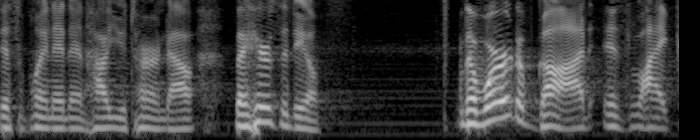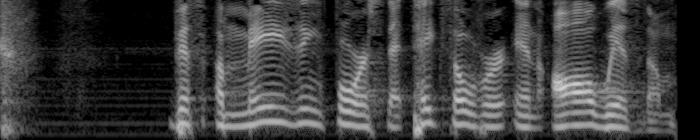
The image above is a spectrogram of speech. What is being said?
disappointed in how you turned out. But here's the deal the Word of God is like this amazing force that takes over in all wisdom.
